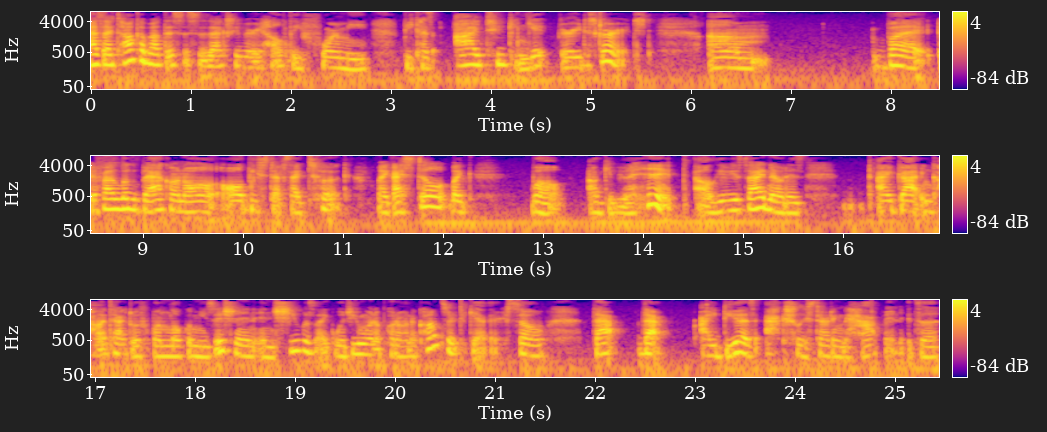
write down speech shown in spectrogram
as I talk about this, this is actually very healthy for me because I too can get very discouraged. Um, but if I look back on all all these steps I took, like I still like well, I'll give you a hint. I'll give you a side note is I got in contact with one local musician and she was like, "Would you want to put on a concert together?" So that that idea is actually starting to happen. It's a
